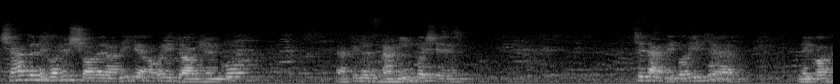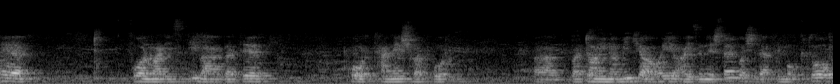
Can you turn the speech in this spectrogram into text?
چند تا نگاه شاعرانه آقای داوژنکو در فیلم زمین باشه چه در نگاهی که نگاه فرمالیستی و البته پرتنش و پر و داینامیک آقای آیزنشتاین باشه در فیلم اکتبر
